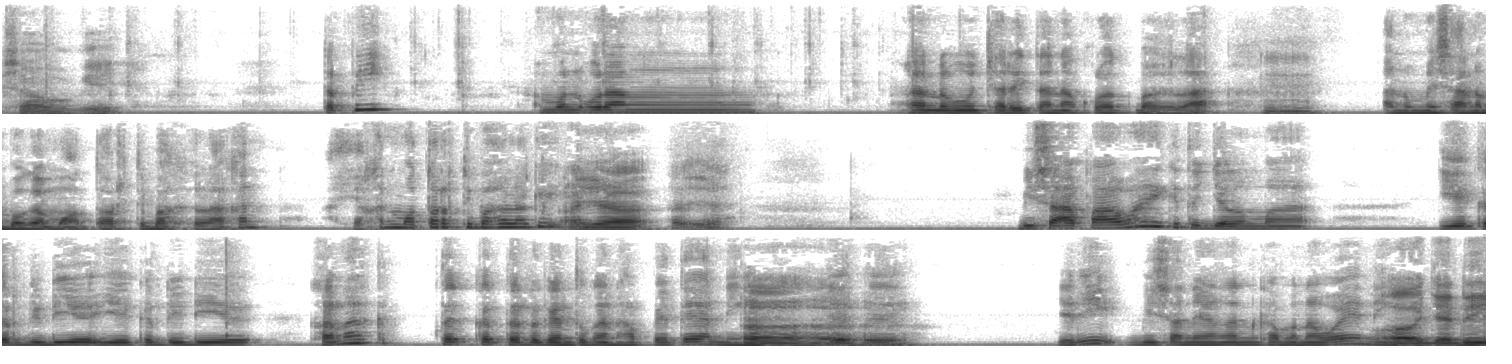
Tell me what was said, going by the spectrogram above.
bisa oke tapi amun orang anu cari tanah kulot baheula Hmm. anu misalnya boga motor tiba heula kan aya kan motor tiba lagi. Aya Heeh. aya. Bisa apa wae gitu jelema iya keur di dieu iya keur di dieu karena kete- ketergantungan HP teh nih Heeh. Heeh. jadi bisa neangan ka mana wae nih Eh, jadi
